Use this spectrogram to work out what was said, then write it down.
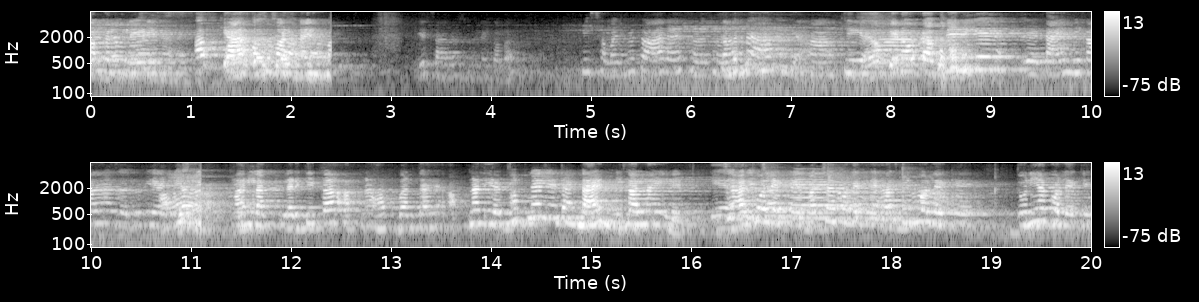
ఒక్కరు లేడీస్ వాళ్ళ కోసం వాళ్ళ టైం कि समझ में तो आ रहा है थोड़ा थोड़ा समझ में आ रहा है क्या? हाँ, कि ठीक है, आ, okay, no problem. अपने लिए टाइम निकालना जरूरी है हर लक- लड़की का अपना हक बनता है अपना लिए भी अपने लिए टाइम टाइम निकालना ही है घर को लेके बच्चे को लेके हस्बैंड को लेके दुनिया को लेके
